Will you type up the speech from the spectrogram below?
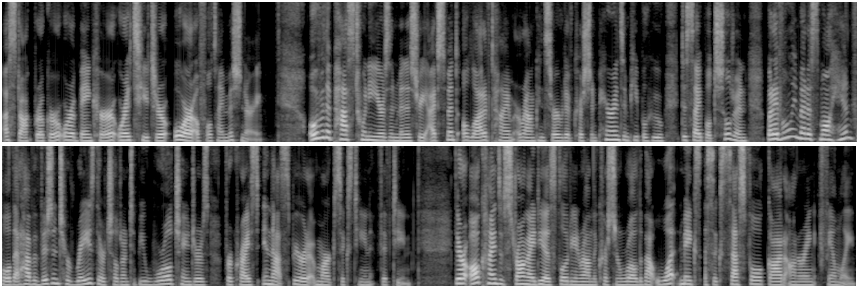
a stockbroker or a banker or a teacher or a full time missionary. Over the past 20 years in ministry, I've spent a lot of time around conservative Christian parents and people who disciple children, but I've only met a small handful that have a vision to raise their children to be world changers for Christ in that spirit of Mark 16 15. There are all kinds of strong ideas floating around the Christian world about what makes a successful, God honoring family.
